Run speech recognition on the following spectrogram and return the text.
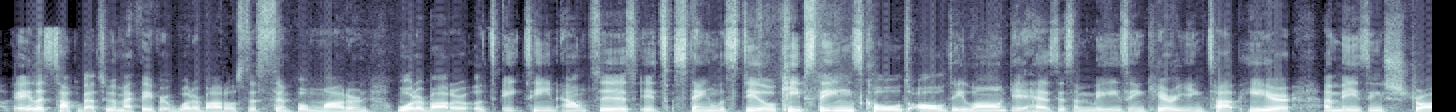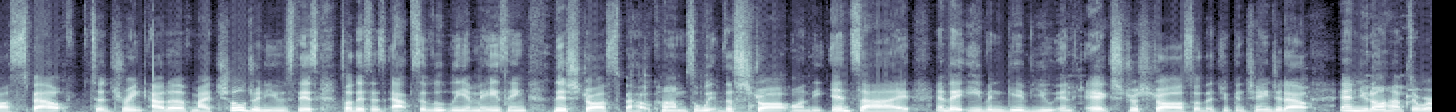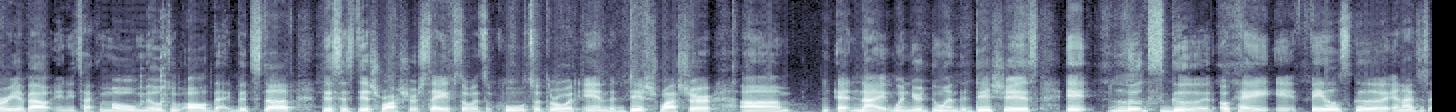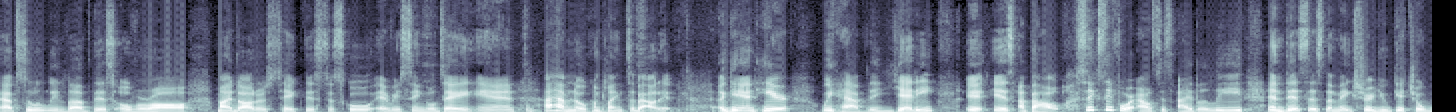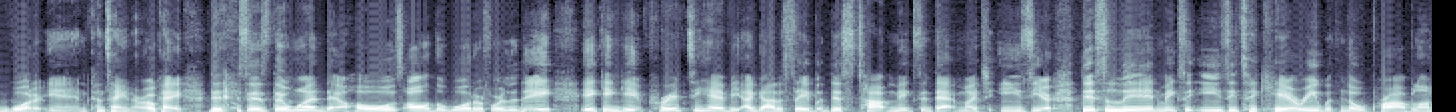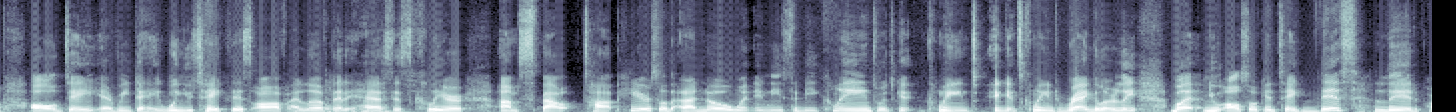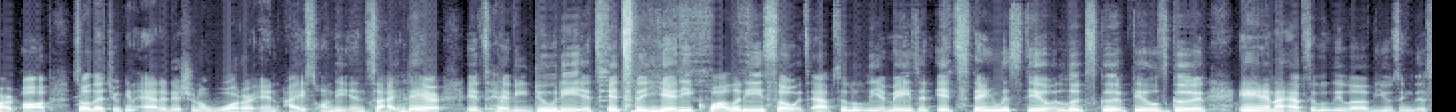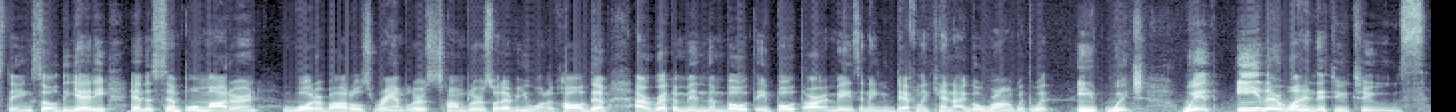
Okay, let's talk about two of my favorite water bottles. The Simple Modern water bottle. It's 18 ounces. It's stainless steel. Keeps things cold all day long. It has this amazing carrying top here. Amazing straw spout to drink out of. My children use this, so this is absolutely amazing. This straw spout comes with the straw on the inside, and they even give you an extra straw so that you can change it out and you don't have to worry about any type of mold, mildew, all that good stuff. This is dishwasher safe, so it's cool to throw it in the dishwasher. Um, at night when you're doing the dishes. It looks good, okay? It feels good, and I just absolutely love this overall. My daughters take this to school every single day, and I have no complaints about it. Again, here we have the Yeti. It is about 64 ounces, I believe. And this is to make sure you get your water in container, okay? This is the one that holds all the water for the day. It can get pretty heavy, I gotta say, but this top makes it that much easier. This lid makes it easy to carry with no problem all day, every day. When you take this off, I love that it has this clear um, spout top here so that I know when it needs to be cleaned, which get cleaned cleaned, it gets cleaned regularly, but you also can take this lid part off so that you can add additional water and ice on the inside there. It's heavy duty. It's, it's the Yeti quality, so it's absolutely amazing. It's stainless steel. It looks good, feels good, and I absolutely love using this thing. So the Yeti and the simple modern water bottles, ramblers, tumblers, whatever you want to call them. I recommend them both. They both are amazing and you definitely cannot go wrong with, with which with either one that you choose.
